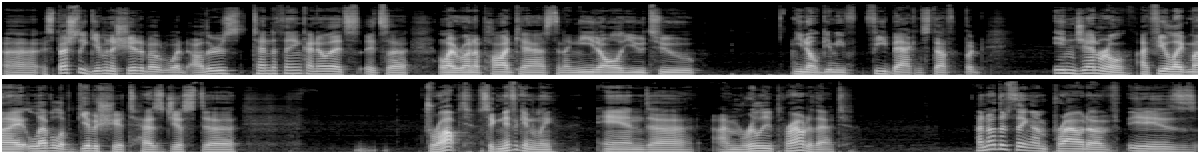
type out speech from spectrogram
uh, especially giving a shit about what others tend to think. I know that's it's a oh I run a podcast and I need all you to, you know, give me feedback and stuff. But in general, I feel like my level of give a shit has just uh, dropped significantly, and uh, I'm really proud of that. Another thing I'm proud of is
